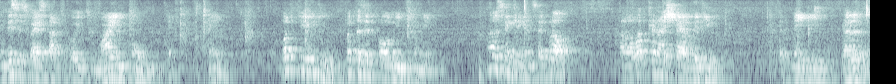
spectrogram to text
and this is where I start to go into my own thing, okay? What do you do? What does it all mean for me? I was thinking and said, well, uh, what can I share with you that may be relevant?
